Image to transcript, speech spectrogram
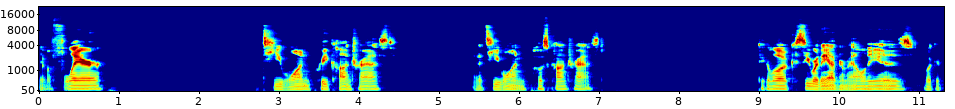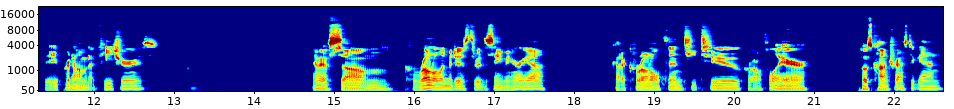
You have a FLAIR, T1 pre-contrast, and a T1 post-contrast. Take a look, see where the abnormality is, look at the predominant features. Now we have some coronal images through the same area. Got a coronal thin T2, coronal FLAIR, post-contrast again.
